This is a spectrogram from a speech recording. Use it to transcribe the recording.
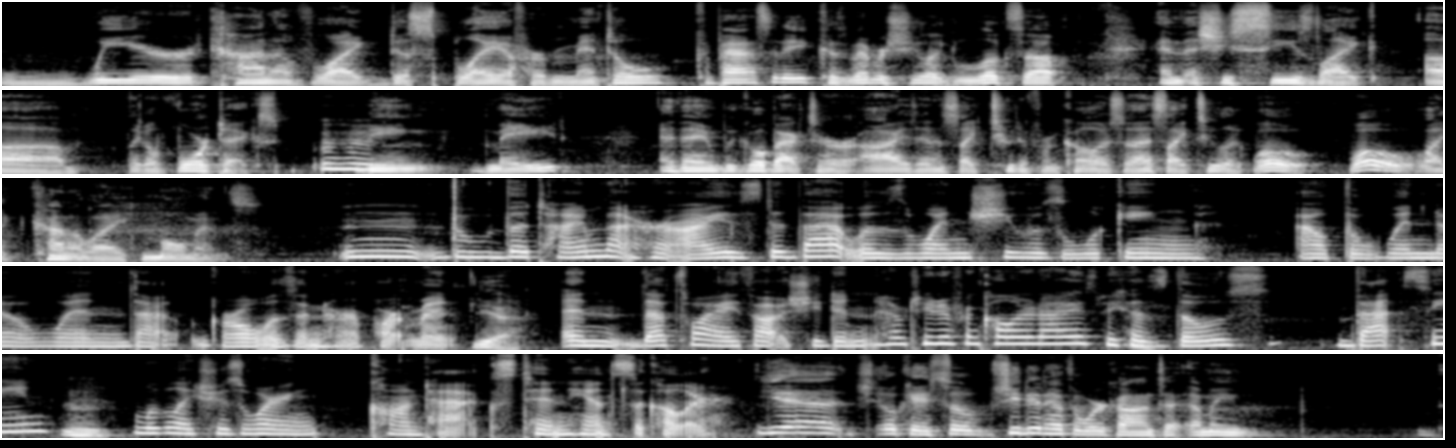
weird kind of like display of her mental capacity because remember she like looks up and then she sees like um like a vortex being made and then we go back to her eyes and it's like two different colors. So that's like two like whoa whoa like kind of like moments. Mm, the, the time that her eyes did that was when she was looking out the window when that girl was in her apartment. yeah. And that's why I thought she didn't have two different colored eyes because mm. those that scene mm. looked like she was wearing contacts to enhance the color. yeah okay so she did have to wear contact i mean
